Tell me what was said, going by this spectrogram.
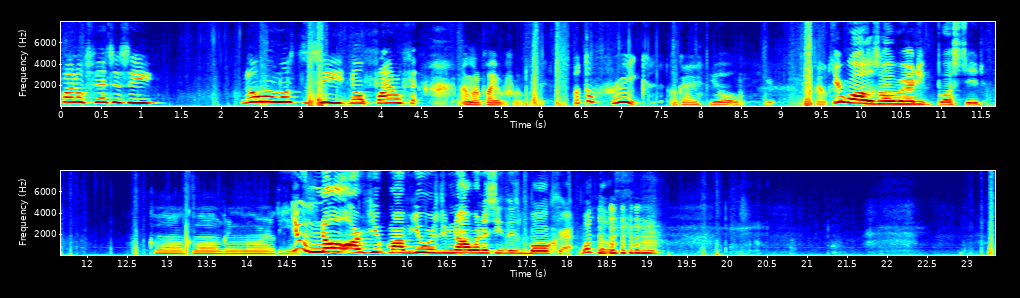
Final Fantasy. No one wants to see no Final Fa- I'm gonna play it for a little bit. What the freak? Okay. Yo, Bounce. your wall is already busted. Come on, come on, bring more of these. You know our view, my viewers do not want to see this bull crap. What the?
